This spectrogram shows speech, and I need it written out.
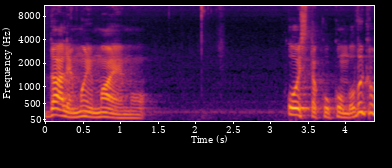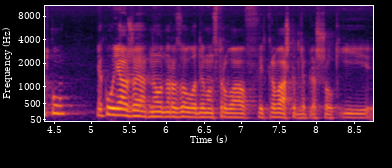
Далі ми маємо ось таку комбо-викрутку, яку я вже неодноразово демонстрував, відкривашка для пляшок і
